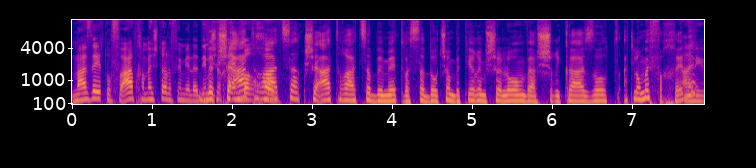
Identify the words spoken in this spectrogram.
מה זה תופעת 5,000 ילדים שחיים וכשאת ברחוב. רצה, כשאת רצה באמת בשדות שם בכרם שלום והשריקה הזאת, את לא מפחדת? אני,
